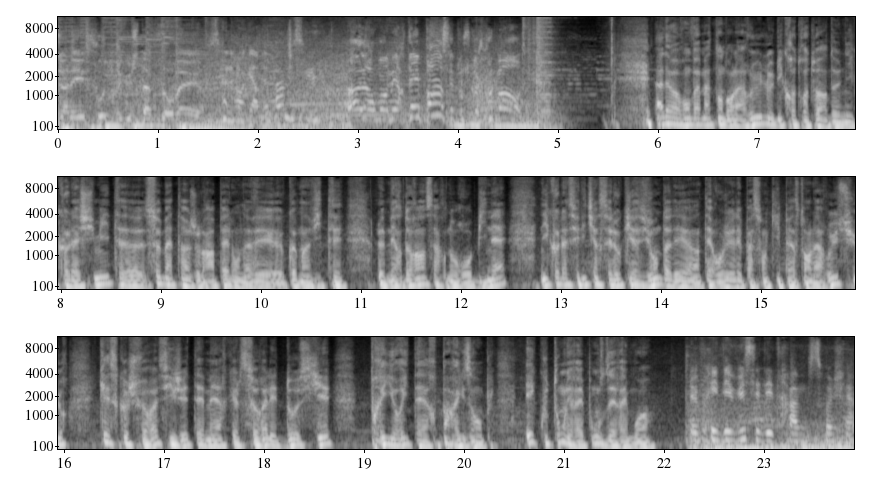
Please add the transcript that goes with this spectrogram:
vous allez foutre, Gustave Flaubert? Ça ne me regarde pas, monsieur. Alors m'emmerdez pas, c'est tout ce que je vous demande Alors, on va maintenant dans la rue, le micro-trottoir de Nicolas Schmitt. Euh, ce matin, je le rappelle, on avait euh, comme invité le maire de Reims, Arnaud Robinet. Nicolas s'est dit, tiens, c'est l'occasion d'aller interroger les passants qui passent dans la rue sur qu'est-ce que je ferais si j'étais maire, quels seraient les dossiers prioritaires, par exemple? Écoutons les réponses des Rémois. Le prix des bus et des trams, c'est trop cher.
